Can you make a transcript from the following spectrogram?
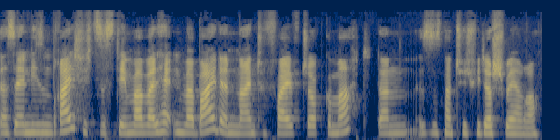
dass er in diesem Dreischichtsystem war, weil hätten wir beide einen 9-to-5-Job gemacht, dann ist es natürlich wieder schwerer.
